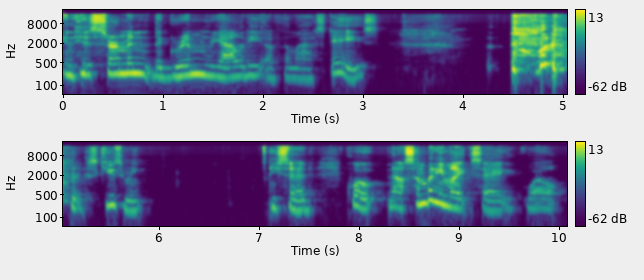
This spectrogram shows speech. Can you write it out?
in his sermon, The Grim Reality of the Last Days, excuse me, he said, quote, now somebody might say, well,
